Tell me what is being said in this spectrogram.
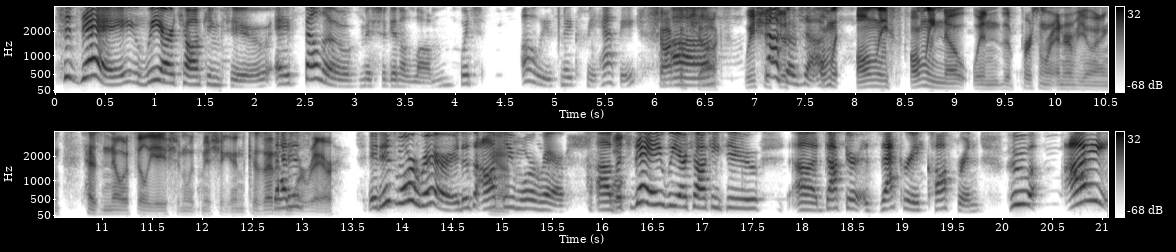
Today, we are talking to a fellow Michigan alum, which always makes me happy. Shock of Uh, shocks. We should shock just only only only note when the person we're interviewing has no affiliation with Michigan because that is more is- rare. It is more rare. It is oddly more rare. Uh, but today we are talking to uh, Dr. Zachary Cofran, who I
